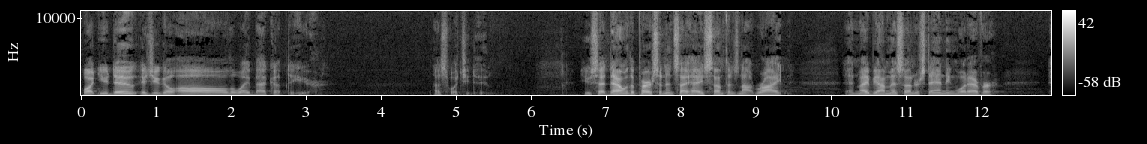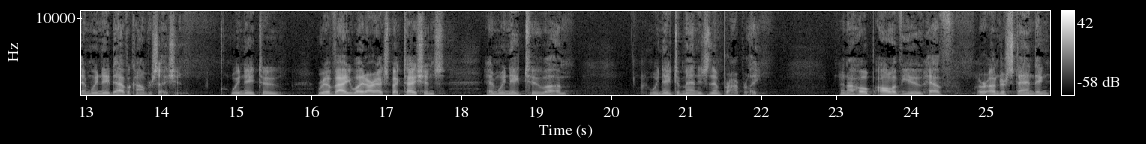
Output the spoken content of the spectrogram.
What you do is you go all the way back up to here. That's what you do. You sit down with a person and say, hey, something's not right, and maybe I'm misunderstanding whatever, and we need to have a conversation. We need to reevaluate our expectations, and we need to um, we need to manage them properly. And I hope all of you have are understanding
